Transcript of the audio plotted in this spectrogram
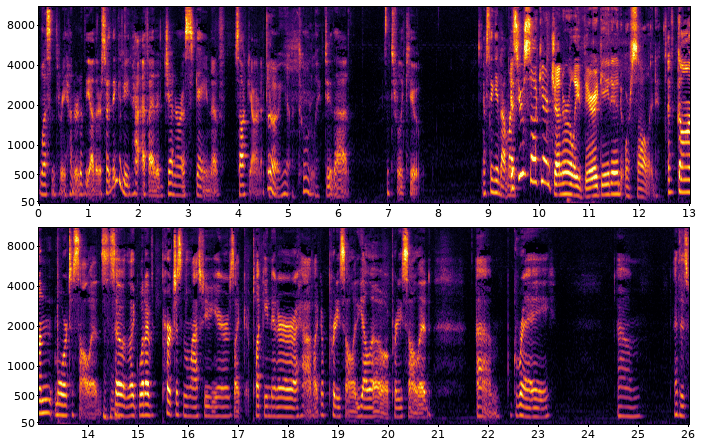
less than 300 of the other. So I think if you ha- if I had a generous skein of sock yarn, I could Oh yeah, totally. do that. It's really cute. I was thinking about my. Is your sock yarn generally variegated or solid? I've gone more to solids. So like what I've purchased in the last few years, like Plucky Knitter, I have like a pretty solid yellow, a pretty solid um, gray. Um, I have this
